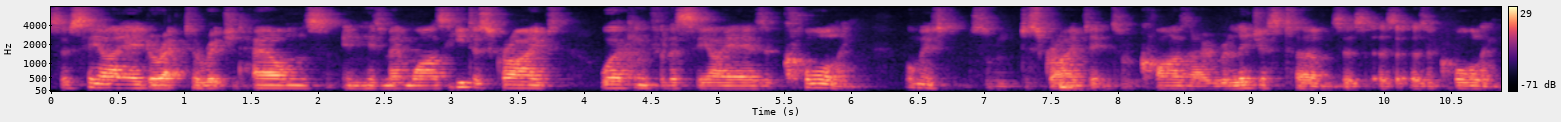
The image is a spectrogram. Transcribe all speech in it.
So CIA Director Richard Helms, in his memoirs, he describes working for the CIA as a calling, almost sort of describes it in sort of quasi-religious terms as, as, as a calling.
